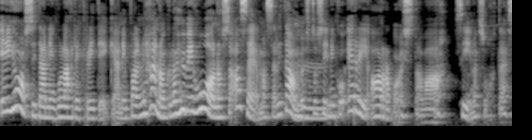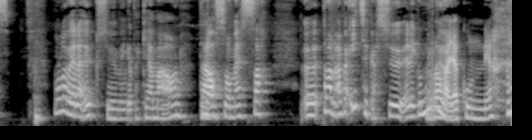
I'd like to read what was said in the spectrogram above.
ei ole sitä niin kuin lähdekritiikkiä niin paljon, niin hän on kyllä hyvin huonossa asemassa. Eli tämä on mm. myös tosi niin kuin eriarvoistavaa siinä suhteessa. Mulla on vielä yksi syy, minkä takia mä oon täällä no. somessa. Tämä on aika itsekäs syy. Eli kun nykyään... Raha ja kunnia.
